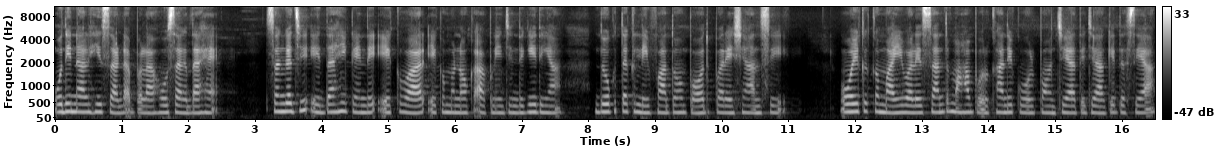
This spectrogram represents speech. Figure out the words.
ਉਹਦੇ ਨਾਲ ਹੀ ਸਾਡਾ ਭਲਾ ਹੋ ਸਕਦਾ ਹੈ। ਸੰਗਤ ਜੀ ਇਦਾਂ ਹੀ ਕਹਿੰਦੇ, ਇੱਕ ਵਾਰ ਇੱਕ ਮਨੁੱਖ ਆਪਣੀ ਜ਼ਿੰਦਗੀ ਦੀਆਂ ਦੁੱਖ ਤਕਲੀਫਾਂ ਤੋਂ ਬਹੁਤ ਪਰੇਸ਼ਾਨ ਸੀ। ਉਹ ਇੱਕ ਕਮਾਈ ਵਾਲੇ ਸੰਤ ਮਹਾਪੁਰਖਾਂ ਦੇ ਕੋਲ ਪਹੁੰਚਿਆ ਤੇ ਜਾ ਕੇ ਦੱਸਿਆ,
